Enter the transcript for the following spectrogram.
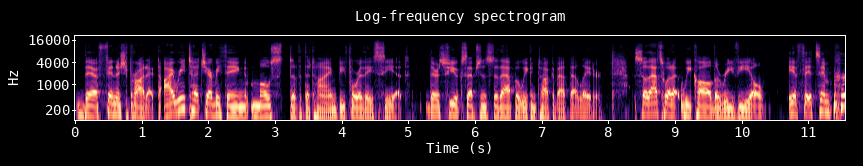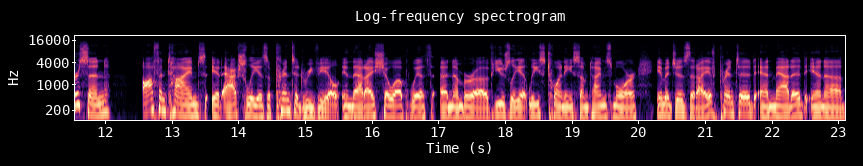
the finished product. I retouch everything most of the time before they see it there's few exceptions to that, but we can talk about that later. So that's what we call the reveal. If it's in person, oftentimes it actually is a printed reveal in that I show up with a number of usually at least 20 sometimes more images that I have printed and matted in a,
